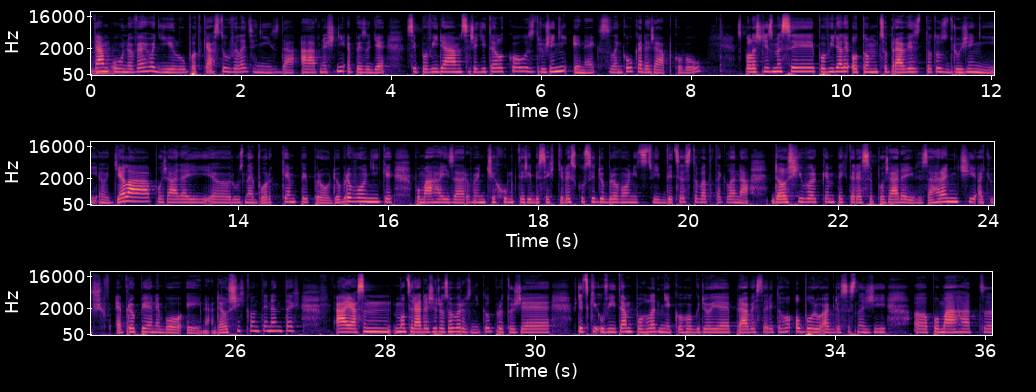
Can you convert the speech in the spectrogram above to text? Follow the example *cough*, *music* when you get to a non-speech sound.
vítám u nového dílu podcastu Vylec hnízda a v dnešní epizodě si povídám s ředitelkou Združení INEX, Lenkou Kadeřábkovou. Společně jsme si povídali o tom, co právě toto združení eh, dělá, pořádají eh, různé workcampy pro dobrovolníky, pomáhají zároveň Čechům, kteří by si chtěli zkusit dobrovolnictví, vycestovat takhle na další workcampy, které se pořádají v zahraničí, ať už v Evropě nebo i na dalších kontinentech. A já jsem moc ráda, že rozhovor vznikl, protože vždycky uvítám pohled někoho, kdo je právě z tady toho oboru a kdo se snaží uh, pomáhat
